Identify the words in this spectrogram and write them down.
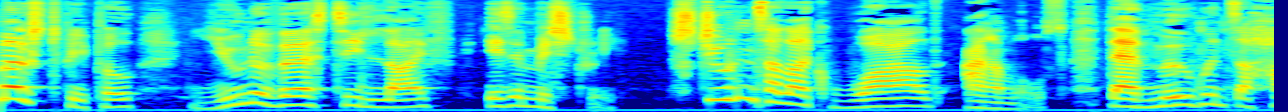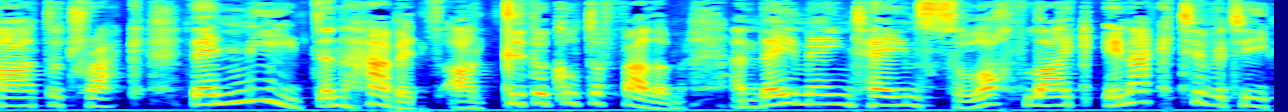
Most people, university life is a mystery. Students are like wild animals. Their movements are hard to track, their needs and habits are difficult to fathom, and they maintain sloth like inactivity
